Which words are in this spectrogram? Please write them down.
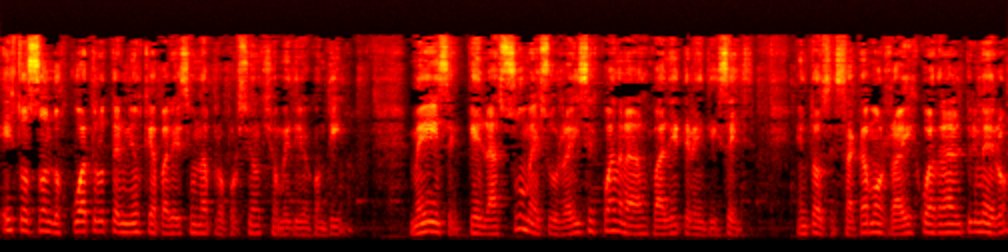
Estos son los cuatro términos que aparecen en una proporción geométrica continua. Me dice que la suma de sus raíces cuadradas vale 36. Entonces sacamos raíz cuadrada del primero,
